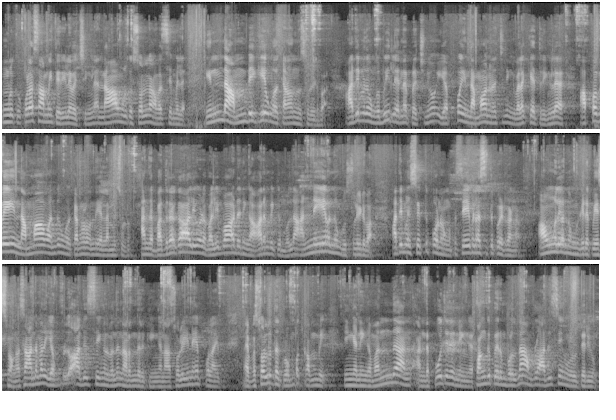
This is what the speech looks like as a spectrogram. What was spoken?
உங்களுக்கு குலசாமி தெரியல வச்சிங்களேன். நான் உங்களுக்கு சொல்ல அவசியம் இல்லை இந்த அம்பிக்கையே உங்கள் கணவன் வந்து சொல்லிடுவா. அதே மாதிரி உங்கள் வீட்டில் என்ன பிரச்சனையோ எப்போ இந்த அம்மாவை நினச்சி நீங்கள் விளக்கேற்றுறீங்களே அப்போவே இந்த அம்மா வந்து உங்கள் கணவன் வந்து எல்லாமே சொல்லும். அந்த பத்ரகாளியோட வழிபாடு நீங்கள் ஆரம்பிக்கும் போது அன்னையே வந்து உங்களுக்கு சொல்லிடுவா. அதே மாதிரி செத்து போனவங்க இப்போ சேவையெல்லாம் செத்து போயிடுறாங்க. அவங்களே வந்து உங்ககிட்ட பேசுவாங்க. ஸோ அந்த மாதிரி எவ்வளோ அதிசயங்கள் வந்து நடந்திருக்கீங்க? நான் சொல்லினே போகலாம் நான் இப்போ சொல்கிறதுக்கு ரொம்ப கம்மி. இங்கே நீங்கள் வந்து அந் அந்த பூஜையில் நீங்கள் பங்கு பெறும்போது தான் அவ்வளோ அதிசயம் உங்களுக்கு தெரியும்.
